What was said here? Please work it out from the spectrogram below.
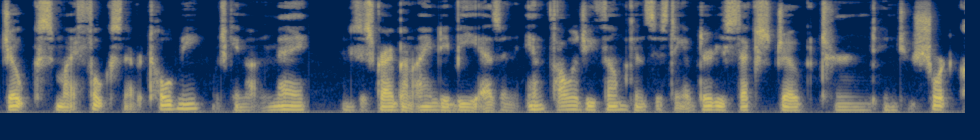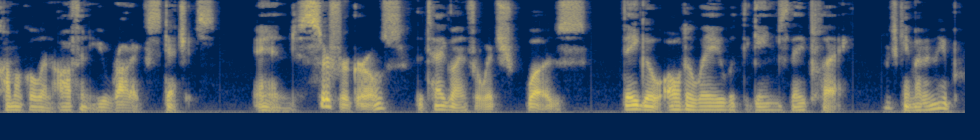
Jokes My Folks Never Told Me, which came out in May, and is described on IMDb as an anthology film consisting of dirty sex joke turned into short, comical, and often erotic sketches. And Surfer Girls, the tagline for which was they go all the way with the games they play, which came out in April.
